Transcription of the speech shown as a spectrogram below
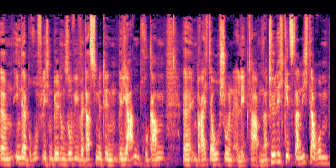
ähm, in der beruflichen Bildung, so wie wir das mit den Milliardenprogrammen äh, im Bereich der Hochschulen erlebt haben. Natürlich geht es dann nicht darum,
